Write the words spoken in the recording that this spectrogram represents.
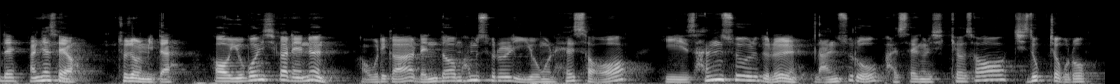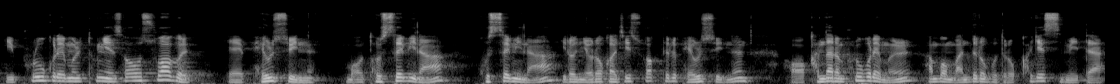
네 안녕하세요. 조정입니다. 어, 이번 시간에는 우리가 랜덤 함수를 이용을 해서 이 산수들을 난수로 발생을 시켜서 지속적으로 이 프로그램을 통해서 수학을 예, 배울 수 있는 뭐 덧셈이나 곱셈이나 이런 여러가지 수학들을 배울 수 있는 어, 간단한 프로그램을 한번 만들어 보도록 하겠습니다.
